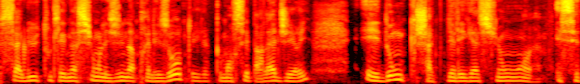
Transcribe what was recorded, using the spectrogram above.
salue toutes les nations les unes après les autres. Il a commencé par l'Algérie. Et donc chaque délégation essaie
